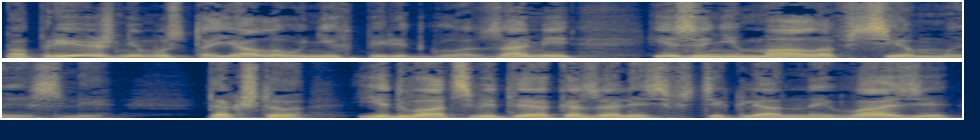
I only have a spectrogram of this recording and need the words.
по-прежнему стояла у них перед глазами и занимала все мысли. Так что едва цветы оказались в стеклянной вазе,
